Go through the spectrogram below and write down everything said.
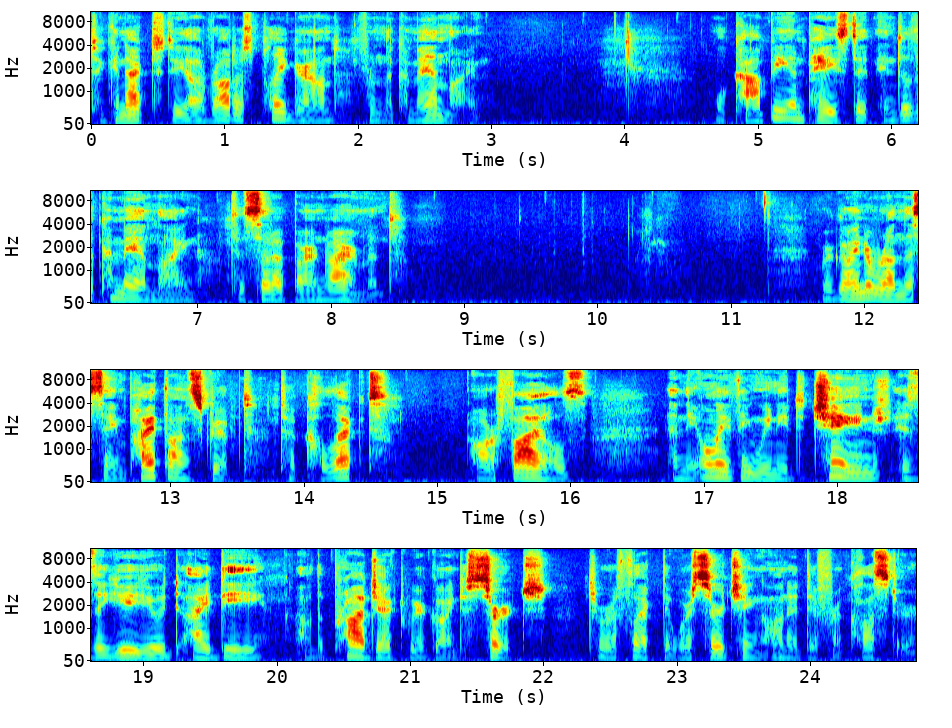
to connect to the Arvados playground from the command line. We'll copy and paste it into the command line to set up our environment. we're going to run the same Python script to collect our files and the only thing we need to change is the UUID of the project we're going to search to reflect that we're searching on a different cluster.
